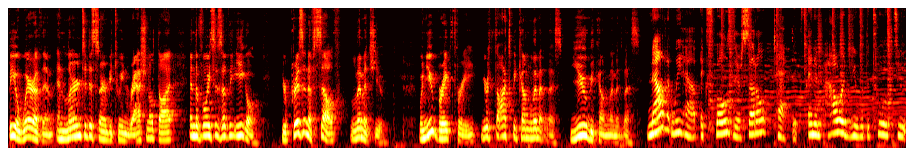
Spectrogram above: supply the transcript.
be aware of them, and learn to discern between rational thought and the voices of the ego. Your prison of self limits you. When you break free, your thoughts become limitless. You become limitless. Now that we have exposed their subtle tactics and empowered you with the tools to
